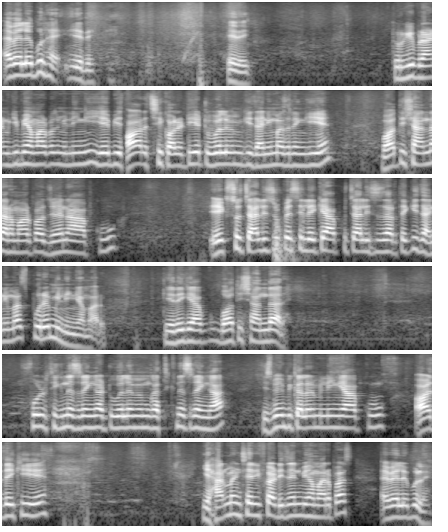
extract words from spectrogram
अवेलेबल है। ये देखिए ये देखिए। तुर्की ब्रांड की भी हमारे पास मिलेंगी, ये भी और अच्छी क्वालिटी है। ट्वेल्व एम की जानीमाज रहेंगी है बहुत ही शानदार हमारे पास जो है ना आपको एक सौ चालीस रुपये से लेकर आपको चालीस हज़ार तक की जानी जानीमाज पूरे मिलेंगे हमारे ये देखिए आपको बहुत ही शानदार है। फुल थिकनेस रहेगा ट्वेल्व एम का थिकनेस रहेगा। इसमें भी कलर मिलेंगे आपको। और देखिए, ये हारमन शरीफ का डिज़ाइन भी हमारे पास अवेलेबल है।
